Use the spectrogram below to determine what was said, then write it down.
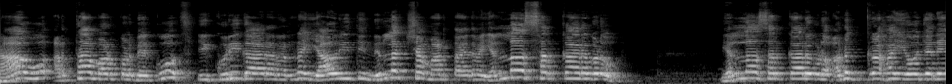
ನಾವು ಅರ್ಥ ಮಾಡ್ಕೊಳ್ಬೇಕು ಈ ಕುರಿಗಾರರನ್ನ ಯಾವ ರೀತಿ ನಿರ್ಲಕ್ಷ್ಯ ಮಾಡ್ತಾ ಇದಾವೆ. ಎಲ್ಲಾ ಸರ್ಕಾರಗಳು, ಎಲ್ಲ ಸರ್ಕಾರಗಳು ಅನುಗ್ರಹ ಯೋಜನೆ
